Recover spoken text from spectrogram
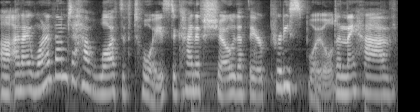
Uh, and I wanted them to have lots of toys to kind of show that they're pretty spoiled and they have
